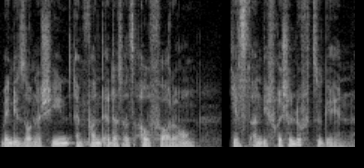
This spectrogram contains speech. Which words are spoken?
Wenn die Sonne schien, empfand er das als Aufforderung, jetzt an die frische Luft zu gehen.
